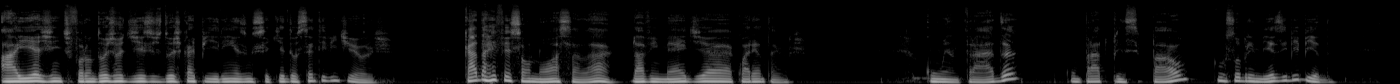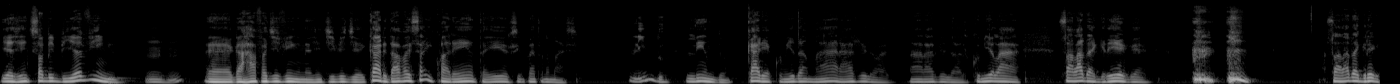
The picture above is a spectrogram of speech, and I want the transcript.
Aí a gente, foram dois rodízios, duas caipirinhas, não sei o que, deu 120 euros. Cada refeição nossa lá dava em média 40 euros. Com entrada, com prato principal, com sobremesa e bebida. E a gente só bebia vinho. Uhum. É, garrafa de vinho, né? A gente dividia. Cara, e dava isso aí, 40 euros, 50 no máximo. Lindo. Lindo. Cara, e a comida maravilhosa. Maravilhosa. Comi lá salada grega. Salada grega.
